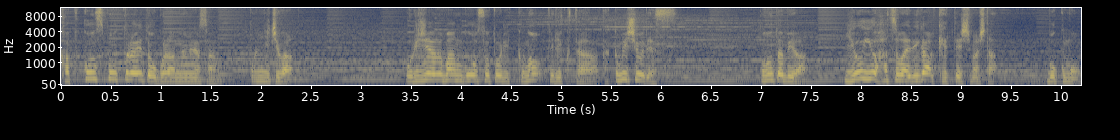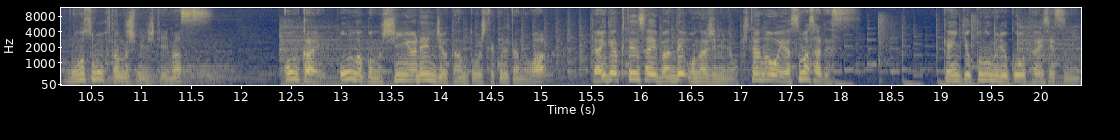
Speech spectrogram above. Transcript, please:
カプコンスポットライト」をご覧の皆さんこんにちは。オリジナル版ゴーストトリックのディレクター匠修です。この度はいよいよ発売日が決定しました。僕もものすごく楽しみにしています。今回音楽の新アレンジを担当してくれたのは大逆転裁判でおなじみの北川康政です。原曲の魅力を大切に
